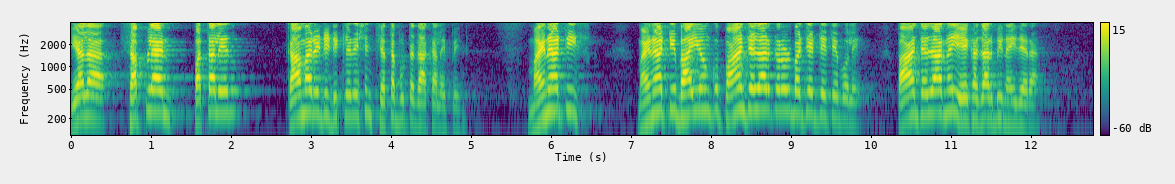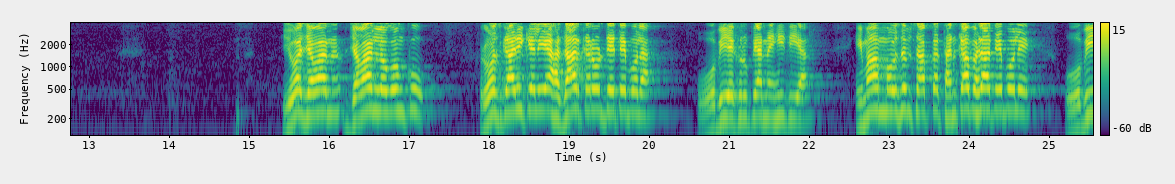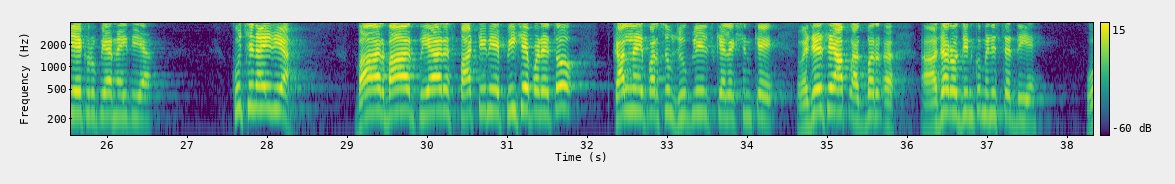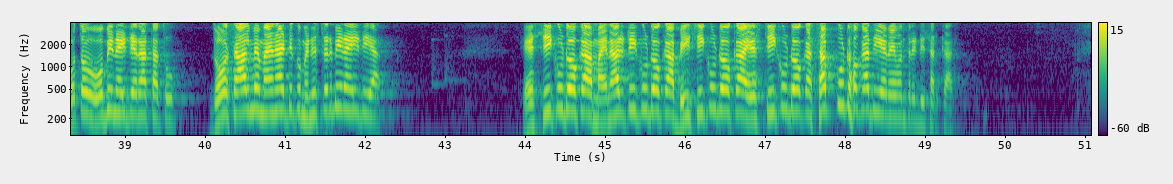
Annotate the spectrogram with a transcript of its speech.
ఇవాళ sub plan పత్తా లేదు కామారెడ్డి డిక్లరేషన్ చెత్తబుట్ట దాఖలైపోయింది माइनॉरिटीज माइनॉरिटी भाइयों को पाँच हजार करोड़ बजट देते बोले पाँच हजार नहीं एक हजार भी नहीं दे रहा युवा जवान जवान लोगों को रोजगारी के लिए हजार करोड़ देते बोला वो भी एक रुपया नहीं दिया इमाम मौसम साहब का तनख्वाह बढ़ाते बोले वो भी एक रुपया नहीं दिया कुछ नहीं दिया बार बार पीआरएस पार्टी ने पीछे पड़े तो कल नहीं, परसों जुबली के इलेक्शन के वजह से आप अकबर अजहरुद्दीन को मिनिस्टर दिए। वो तो वो भी नहीं दे रहा था तू। दो साल में माइनॉरिटी को मिनिस्टर भी नहीं दिया। एससी को डोका माइनॉरिटी को डोका बीसी को डोका एसटी को डोका, सबको डोका दिए रेवंत रेड्डी सरकार।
